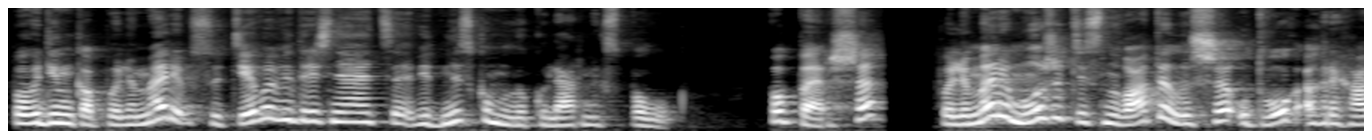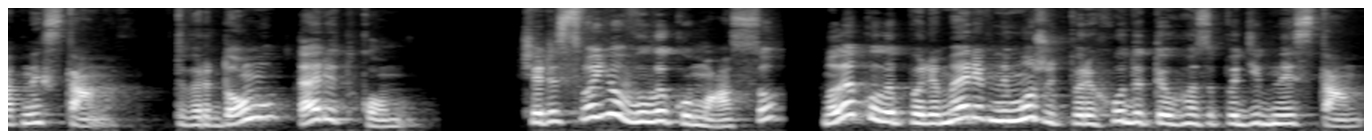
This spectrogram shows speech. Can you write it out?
поведінка полімерів суттєво відрізняється від низькомолекулярних сполук. По-перше, полімери можуть існувати лише у двох агрегатних станах твердому та рідкому. Через свою велику масу молекули полімерів не можуть переходити у газоподібний стан.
